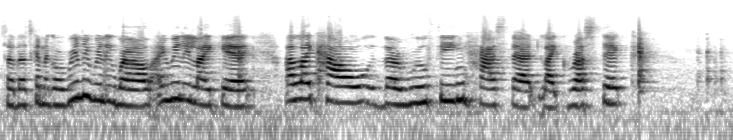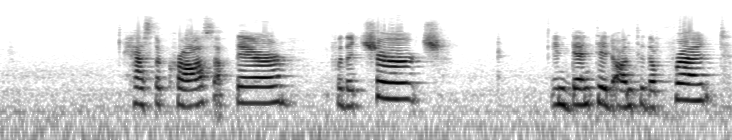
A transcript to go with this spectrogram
So that's gonna go really really well. I really like it. I like how the roofing has that like rustic has the cross up there for the church indented onto the front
